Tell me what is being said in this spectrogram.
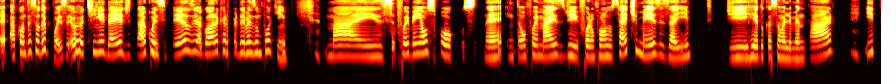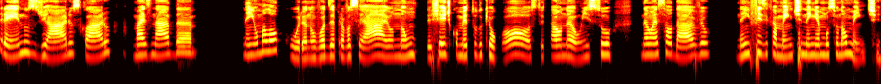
é, aconteceu depois. Eu, eu tinha ideia de estar com esse peso e agora quero perder mais um pouquinho. Mas foi bem aos poucos, né? Então foi mais de. Foram, foram sete meses aí de reeducação alimentar e treinos diários, claro, mas nada. Nenhuma loucura. Não vou dizer para você, ah, eu não deixei de comer tudo que eu gosto e tal. Não, isso não é saudável, nem fisicamente, nem emocionalmente.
